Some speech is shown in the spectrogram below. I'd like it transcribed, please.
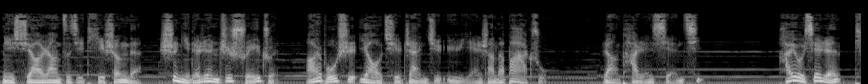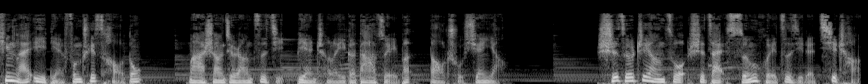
你需要让自己提升的是你的认知水准，而不是要去占据语言上的霸主，让他人嫌弃。还有些人听来一点风吹草动，马上就让自己变成了一个大嘴巴，到处宣扬。实则这样做是在损毁自己的气场，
